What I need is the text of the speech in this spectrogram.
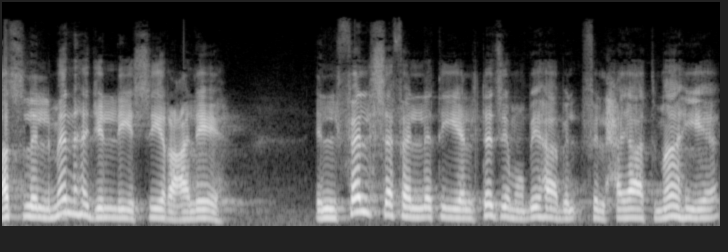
أصل المنهج اللي يسير عليه. الفلسفة التي يلتزم بها في الحياة ما هي؟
